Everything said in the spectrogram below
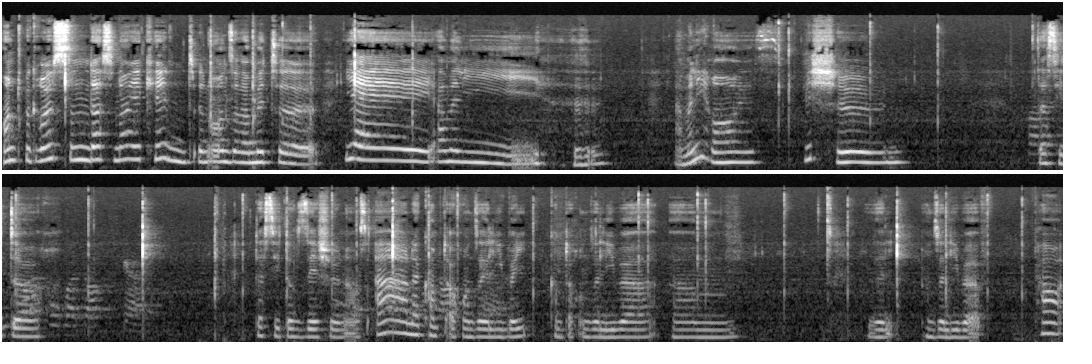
und begrüßen das neue Kind in unserer Mitte. Yay, Amelie. Amelie Reuss. Wie schön. Das sieht doch. Das sieht doch sehr schön aus. Ah, da kommt auch unser lieber, kommt auch unser lieber, ähm, unser unser lieber pa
